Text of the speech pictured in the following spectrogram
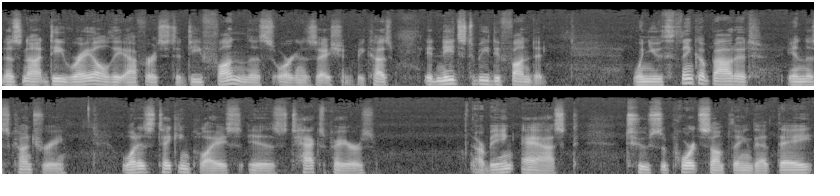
does not derail the efforts to defund this organization because it needs to be defunded. When you think about it in this country, what is taking place is taxpayers are being asked to support something that they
